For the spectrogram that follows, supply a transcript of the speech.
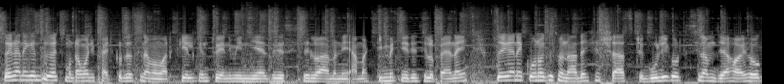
তো এখানে কিন্তু guys, মোটামুটি ফাইট করতেছিলাম, আমার কিল কিন্তু এনিমি নিয়ে দিয়েছিল আর মানে আমার টিমমেট নিয়ে দিয়েছিল প্যারা নাই। তো এখানে কোনো কিছু না দেখে জাস্ট গুলি করতেছিলাম, যা হয় হোক।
